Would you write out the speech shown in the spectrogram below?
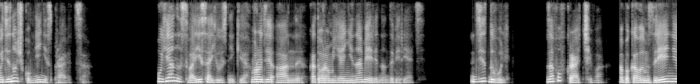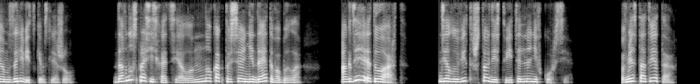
В одиночку мне не справиться. У Яны свои союзники, вроде Анны, которым я не намерена доверять. Дедуль. Зову вкратчиво, а боковым зрением за Левицким слежу. Давно спросить хотела, но как-то все не до этого было. А где Эдуард? Делаю вид, что действительно не в курсе. Вместо ответа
